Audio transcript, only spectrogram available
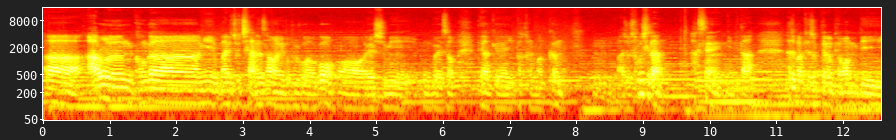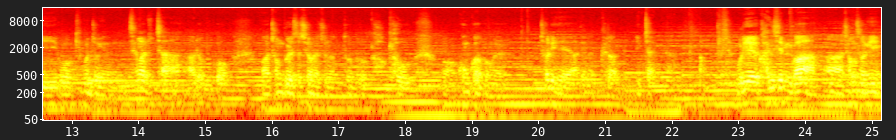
아, 아로는 건강이 많이 좋지 않은 상황에도 불구하고 어, 열심히 공부해서 대학교에 입학할 만큼 음, 아주 성실한 학생입니다. 하지만 계속되는 병원비고 기본적인 생활조차 어렵고 어, 정부에서 지원해주는 돈으로 겨, 겨우 어, 공과금을 처리해야 되는 그런 입장입니다. 우리의 관심과 어, 정성이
